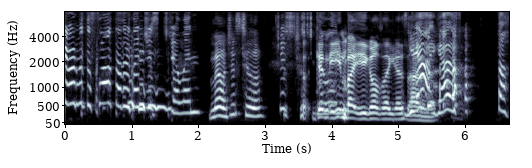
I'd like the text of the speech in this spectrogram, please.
doing with the sloth other than just chilling? No, just chilling. Just Chill- Getting eaten by eagles, I guess. Yeah, I I don't know. guess. the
